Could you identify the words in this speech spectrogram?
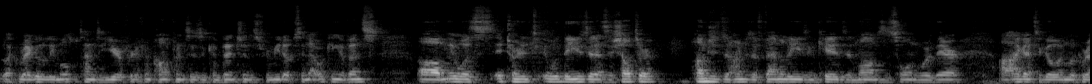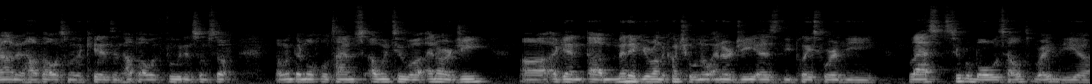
like regularly, multiple times a year for different conferences and conventions, for meetups and networking events. Um, it was it turned into, it, they used it as a shelter hundreds and hundreds of families and kids and moms and so on were there. Uh, I got to go and look around and help out with some of the kids and help out with food and some stuff. I went there multiple times. I went to uh, NRG. Uh, again, uh, many of you around the country will know NRG as the place where the last Super Bowl was held, right? The uh,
